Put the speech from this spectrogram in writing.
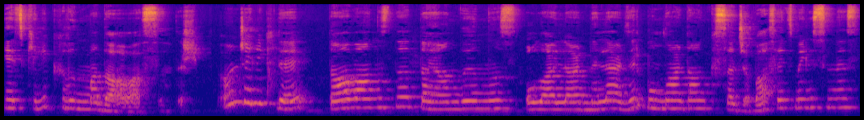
yetkili kılınma davasıdır. Öncelikle davanızda dayandığınız olaylar nelerdir? Bunlardan kısaca bahsetmelisiniz.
